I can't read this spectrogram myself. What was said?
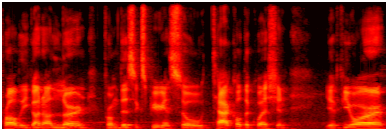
probably gonna learn from this experience. So tackle the question. If you are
